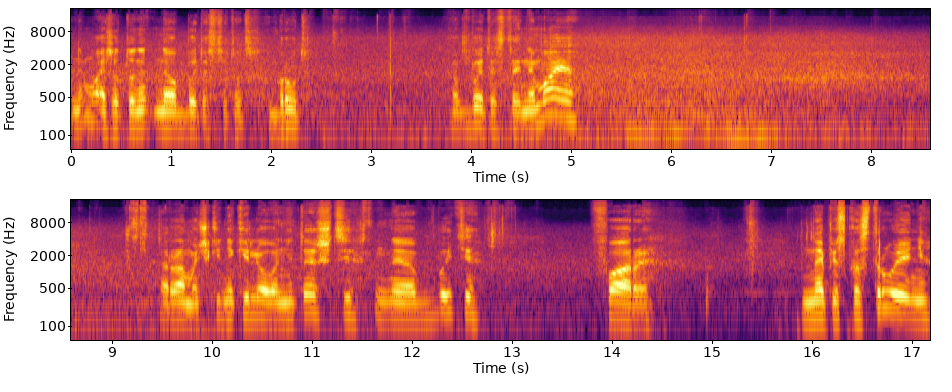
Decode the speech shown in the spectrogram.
не майже, то не, оббитості тут бруд. Оббитостей немає. Рамочки нікельовані теж ці не оббиті. Фари не піскоструєні.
